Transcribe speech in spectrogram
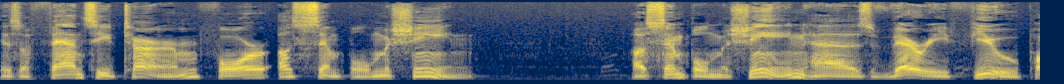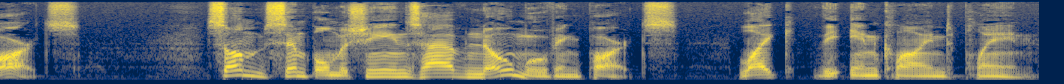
is a fancy term for a simple machine. A simple machine has very few parts. Some simple machines have no moving parts, like the inclined plane.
